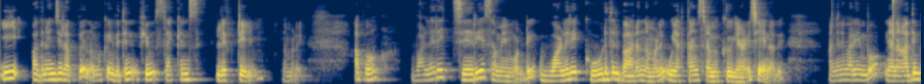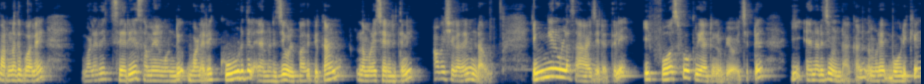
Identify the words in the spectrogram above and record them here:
ഈ പതിനഞ്ച് റെപ്പ് നമുക്ക് വിത്തിൻ ഫ്യൂ സെക്കൻഡ്സ് ലിഫ്റ്റ് ചെയ്യും നമ്മൾ അപ്പോൾ വളരെ ചെറിയ സമയം കൊണ്ട് വളരെ കൂടുതൽ ഭാരം നമ്മൾ ഉയർത്താൻ ശ്രമിക്കുകയാണ് ചെയ്യുന്നത്. അങ്ങനെ പറയുമ്പോൾ ഞാൻ ആദ്യം പറഞ്ഞതുപോലെ വളരെ ചെറിയ സമയം കൊണ്ട് വളരെ കൂടുതൽ എനർജി ഉൽപ്പാദിപ്പിക്കാൻ നമ്മുടെ ശരീരത്തിന് ആവശ്യകത ഉണ്ടാകും. ഇങ്ങനെയുള്ള സാഹചര്യത്തിൽ ഈ ഫോസ്ഫോ ക്രിയാറ്റിൻ ഉപയോഗിച്ചിട്ട് ഈ എനർജി ഉണ്ടാക്കാൻ നമ്മുടെ ബോഡിക്ക്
